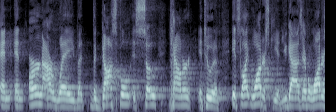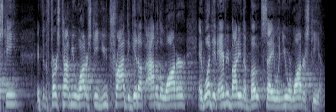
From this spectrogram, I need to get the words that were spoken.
and, and earn our way. But the gospel is so counterintuitive. It's like water skiing. You guys ever water ski? If the first time you water skied, you tried to get up out of the water, and what did everybody in the boat say when you were water skiing?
